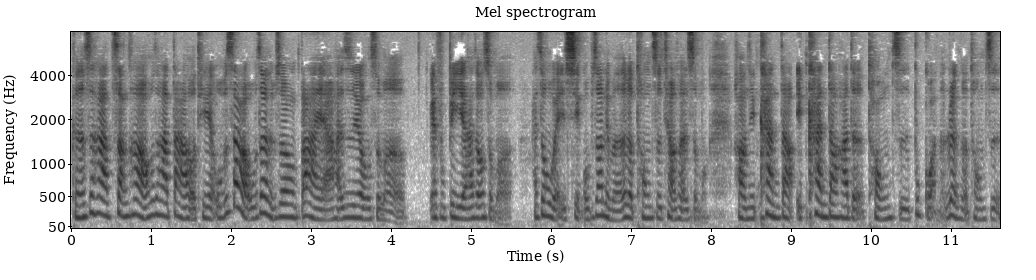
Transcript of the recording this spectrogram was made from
可能是他的账号或者他的大头贴，我不知道，我不知道你们是用大呀，还是用什么 FB 啊，还是用什么？还是微信，我不知道你们那个通知跳出来什么。好，你看到一看到他的通知，不管了任何通知，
